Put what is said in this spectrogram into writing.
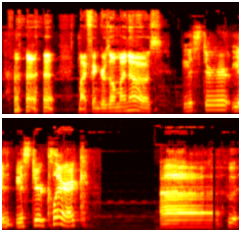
my fingers on my nose. Mr. M- Mr. Cleric. Uh, who?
